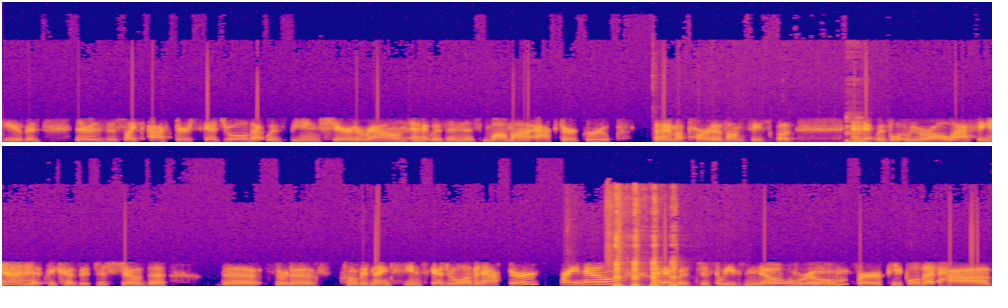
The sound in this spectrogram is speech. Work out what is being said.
to you, but there was this like actor schedule that was being shared around, and it was in this Mama actor group that I'm a part of on Facebook. And mm-hmm. it was, we were all laughing at it because it just showed the, the sort of COVID 19 schedule of an actor right now. and it was just leaves no room for people that have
